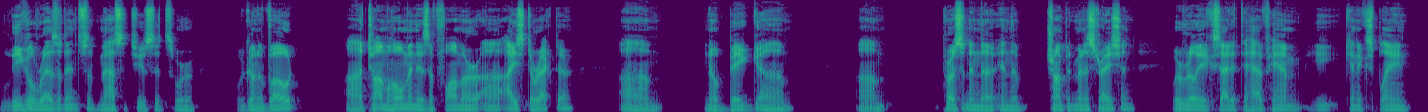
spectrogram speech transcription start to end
legal residents of Massachusetts were were going to vote. Uh, Tom Homan is a former uh, ICE director, um, you know, big um, um, person in the in the Trump administration. We're really excited to have him. He can explain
